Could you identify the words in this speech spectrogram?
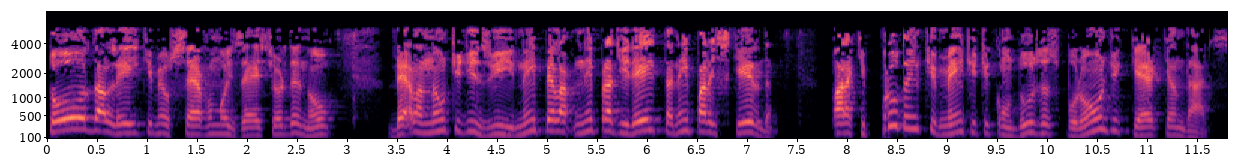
toda a lei que meu servo Moisés te ordenou. Dela não te desvie, nem, pela, nem para a direita, nem para a esquerda, para que prudentemente te conduzas por onde quer que andares.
